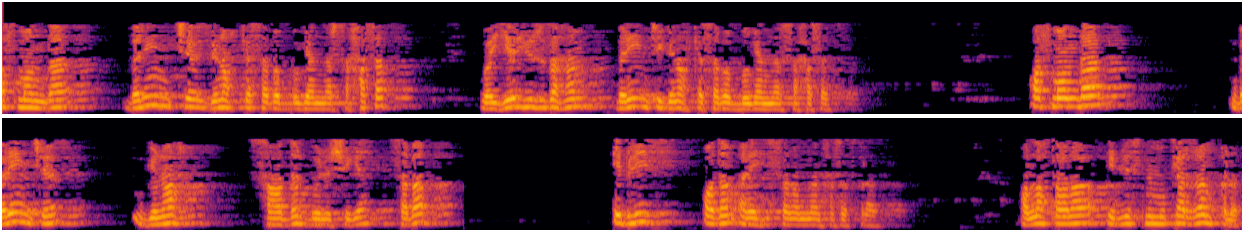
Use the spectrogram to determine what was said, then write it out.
osmonda birinchi gunohga sabab bo'lgan narsa hasad va yer yuzida ham birinchi gunohga sabab bo'lgan narsa hasad. Osmonda birinchi gunoh sodir bo'lishiga sabab iblis odam alayhissalomdan hasad qiladi. Alloh taolo iblisni mukarram qilib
